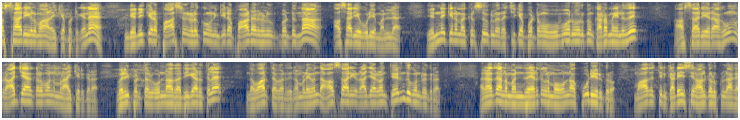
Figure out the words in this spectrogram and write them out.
ஆசாரிகளுமாக அழைக்கப்பட்டிருக்கு. ஏன்னா இங்கே நிற்கிற பாஸ்டர்களுக்கும் நிற்கிற பாடல்களுக்கும் மட்டும்தான் ஆசாரிய ஊழியம் அல்ல. என்றைக்கு நம்ம கிறிஸ்துவுக்குள்ளே ரசிக்கப்பட்டோமோ ஒவ்வொருவருக்கும் கடமை என்னது? ஆசாரியராகவும் ராஜாக்களவும் நம்மளை ஆக்கியிருக்கிறார். வெளிப்படுத்தல் ஒன்றாவது அதிகாரத்தில் இந்த வார்த்தை வருது. நம்மளை வந்து ஆசாரியர் ராஜாக்களும் தெரிந்து கொண்டிருக்கிறார். அதனால தான் நம்ம இந்த இடத்துல நம்ம ஒன்றா கூடியிருக்கிறோம். மாதத்தின் கடைசி நாட்களுக்குள்ளாக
